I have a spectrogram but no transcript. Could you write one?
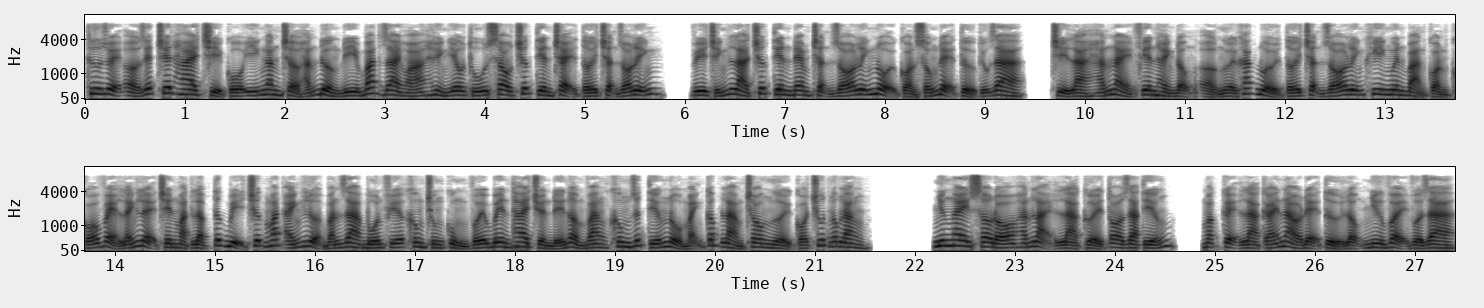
Thư Duệ ở giết chết hai chỉ cố ý ngăn trở hắn đường đi bắt giai hóa hình yêu thú sau trước tiên chạy tới trận gió lĩnh, vì chính là trước tiên đem trận gió lĩnh nội còn sống đệ tử cứu ra, chỉ là hắn này phiên hành động ở người khác đuổi tới trận gió lĩnh khi nguyên bản còn có vẻ lãnh lệ trên mặt lập tức bị trước mắt ánh lửa bắn ra bốn phía không trung cùng với bên thai truyền đến ầm vang không dứt tiếng nổ mạnh cấp làm cho người có chút ngốc lăng. Nhưng ngay sau đó hắn lại là cười to ra tiếng, mặc kệ là cái nào đệ tử lộng như vậy vừa ra,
